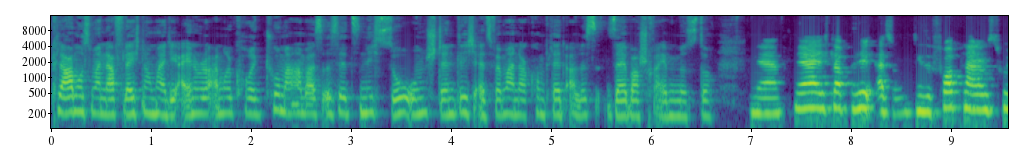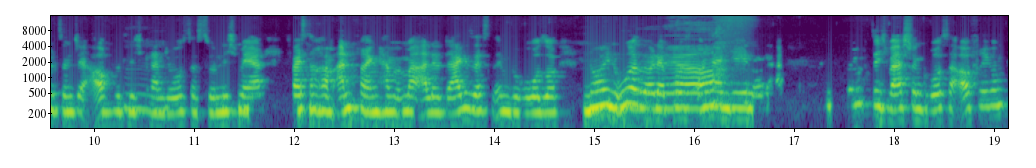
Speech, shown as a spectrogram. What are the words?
Klar muss man da vielleicht nochmal die eine oder andere Korrektur machen, aber es ist jetzt nicht so umständlich, als wenn man da komplett alles selber schreiben müsste. Ja, ja, ich glaube, also diese Vorplanungstools sind ja auch wirklich mhm. grandios, dass du nicht mehr, ich weiß noch, am Anfang haben immer alle da gesessen im Büro, so 9 Uhr soll der Post ja. online gehen und 50 war schon große Aufregung.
